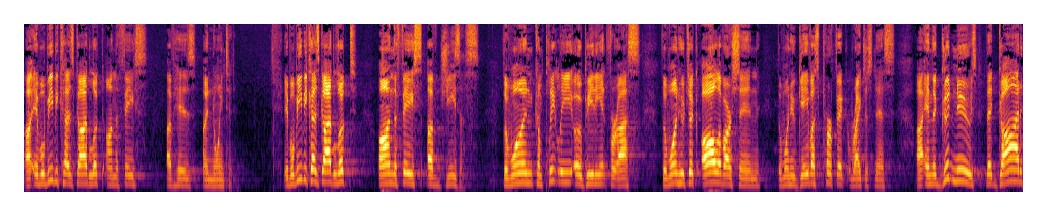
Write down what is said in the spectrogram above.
Uh, it will be because God looked on the face of his anointed. It will be because God looked on the face of Jesus, the one completely obedient for us, the one who took all of our sin, the one who gave us perfect righteousness. Uh, and the good news that God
